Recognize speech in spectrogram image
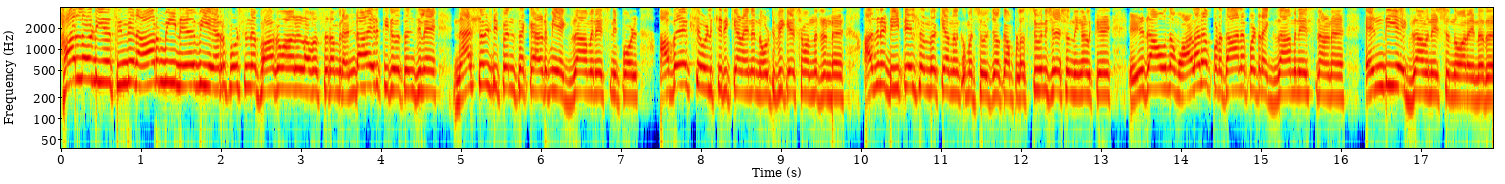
Hello dears Indian army navy എയർഫോഴ്സിന്റെ ഭാഗമാകാനുള്ള അവസരം രണ്ടായിരത്തി ഇരുപത്തി അഞ്ചിലെ നാഷണൽ ഡിഫൻസ് അക്കാഡമി എക്സാമിനേഷൻ ഇപ്പോൾ അപേക്ഷ വിളിച്ചിരിക്കുകയാണ്. അതിന്റെ നോട്ടിഫിക്കേഷൻ വന്നിട്ടുണ്ട്. അതിന്റെ ഡീറ്റെയിൽസ് എന്തൊക്കെയാണെന്ന് നമുക്ക് പരിശോധിച്ച് നോക്കാം. പ്ലസ് ടുവിന് ശേഷം നിങ്ങൾക്ക് എഴുതാവുന്ന വളരെ പ്രധാനപ്പെട്ട എക്സാമിനേഷൻ ആണ് എൻ ഡി എ എക്സാമിനേഷൻ എന്ന് പറയുന്നത്.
